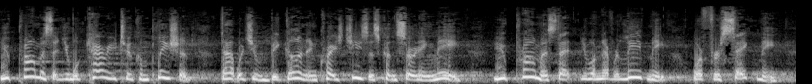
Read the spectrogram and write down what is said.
You promise that you will carry to completion that which you've begun in Christ Jesus concerning me. You promise that you will never leave me or forsake me.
